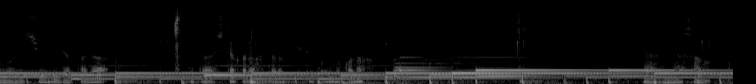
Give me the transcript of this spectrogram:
日は日曜日だからまた明日から働く人かな。じゃあ皆さん。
